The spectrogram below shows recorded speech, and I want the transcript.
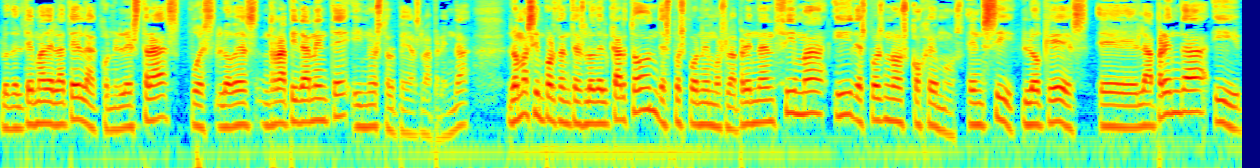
lo del tema de la tela con el strass, pues lo ves rápidamente y no estropeas la prenda. Lo más importante es lo del cartón, después ponemos la prenda encima y después nos cogemos en sí lo que es eh, la prenda y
